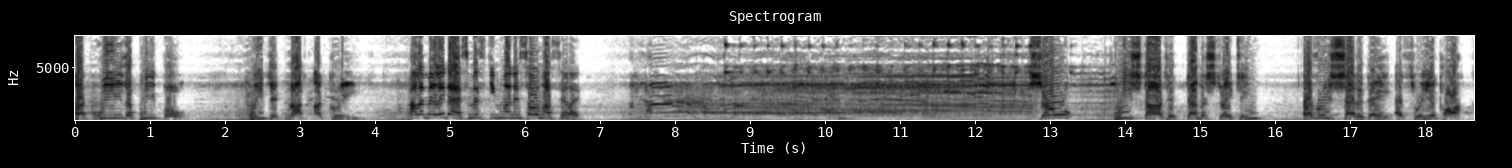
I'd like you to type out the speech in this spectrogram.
But we, the people, we did not agree. Ale my lidé jsme s tímhle nesouhlasili. So we started demonstrating every Saturday at 3 o'clock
